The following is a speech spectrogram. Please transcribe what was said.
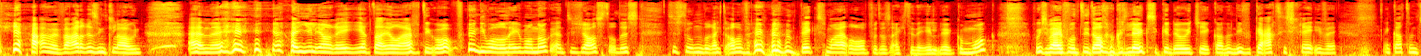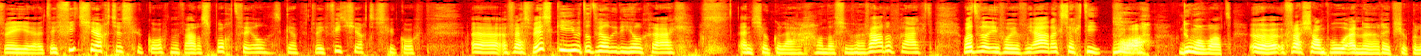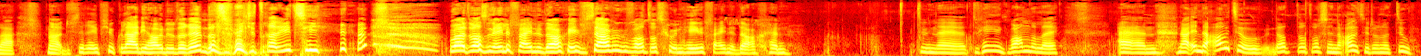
ja, mijn vader is een clown. En, en Julian reageert daar heel heftig op. Die wordt alleen maar nog enthousiaster. Dus ze stonden er echt allebei met een big smile op. Het was echt een hele leuke mok. Volgens mij vond hij dat ook het leukste cadeautje. Ik had een lieve kaart geschreven. Ik had hem twee, twee fietsshirtjes gekocht. Mijn vader sport veel, dus ik heb twee fietsshirtjes gekocht. Uh, een fles whisky, dat wilde hij heel graag. En chocola. Want als je mijn vader vraagt, wat wil je voor je verjaardag? Zegt hij, doe maar wat. Uh, een fles shampoo en een reep chocola. Nou, dus de reep chocola die houden we erin. Dat is een beetje traditie. maar het was een hele fijne dag. Even samengevat, het was gewoon een hele fijne dag. En toen, uh, toen ging ik wandelen. En nou, in de auto, dat, dat was in de auto er naartoe.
